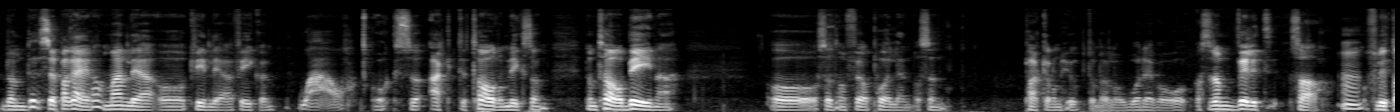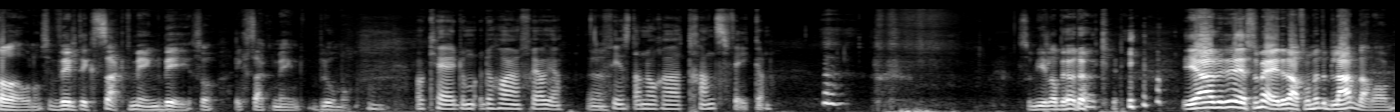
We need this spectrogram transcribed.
de separerar manliga och kvinnliga fikon. Wow. Och så aktivt tar de liksom, de tar bina och så att de får pollen och sen packar de ihop dem eller whatever. Och, alltså de väldigt så här, Mm. flyttar över dem. Så väldigt exakt mängd bi, så exakt mängd blommor. Okej, då, då har jag en fråga. Ja. Finns det några transfikon? Som gillar både och. ja, det är det som är, det är därför de inte blandar dem.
